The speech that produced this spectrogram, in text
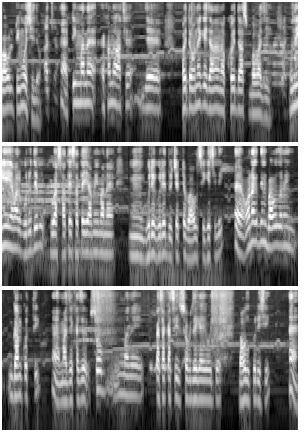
বাউল টিমও ছিল। আচ্ছা। হ্যাঁ টিম মানে এখনও আছে যে হয়তো অনেকেই জানেন অক্ষয় দাস বাবাজি। উনিই আমার গুরুদেব উহার সাথে সাথেই আমি মানে ঘুরে ঘুরে দু চারটে বাউল শিখেছিলি। হ্যাঁ অনেকদিন বাউল আমি গান করতি। হ্যাঁ মাঝে খাঝে সব মানে কাছাকাছি সব জায়গায় হয়তো বাউল করেছি। হ্যাঁ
